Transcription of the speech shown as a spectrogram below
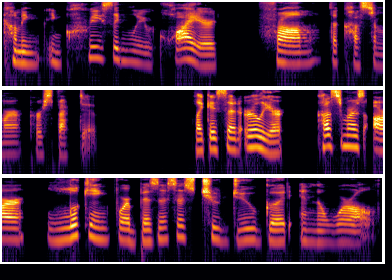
becoming increasingly required from the customer perspective. Like I said earlier, customers are looking for businesses to do good in the world.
